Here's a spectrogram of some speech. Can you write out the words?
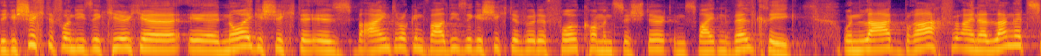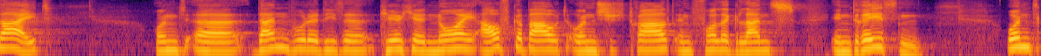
Die Geschichte von dieser Kirche, äh, Neugeschichte, ist beeindruckend, weil diese Geschichte wurde vollkommen zerstört im Zweiten Weltkrieg und lag brach für eine lange Zeit. Und äh, dann wurde diese Kirche neu aufgebaut und strahlt in voller Glanz in Dresden. Und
